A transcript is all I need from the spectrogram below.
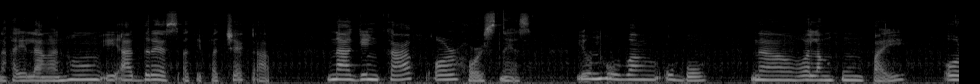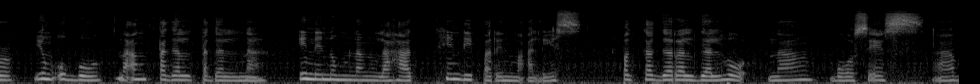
na kailangan hong i-address at ipa-check up. Naging cough or hoarseness. Yun ho bang ubo na walang humpay or yung ubo na ang tagal-tagal na ininom ng lahat hindi pa rin maalis. Pagkagaral-gal ho ng boses. Ah,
